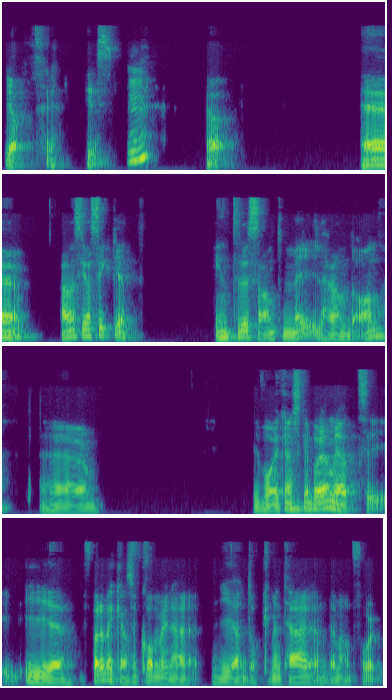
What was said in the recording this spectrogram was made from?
Ja, yes. Mm. Ja. Eh, alltså jag fick ett intressant mejl häromdagen. Eh, det var, jag kanske ska börja med att i, i förra veckan så kommer den här nya dokumentären där man får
